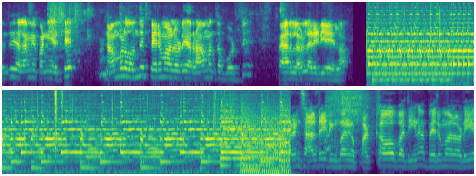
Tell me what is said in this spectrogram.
வந்து எல்லாமே பண்ணியாச்சு. நம்மளும் வந்து பெருமாளுடைய ராமத்தை போட்டு வேற லெவலில் ரெடி ஆயிடலாம். ஆல்ரெடி இங்கே பாருங்கள் பக்காவாக பார்த்தீங்கன்னா பெருமாளுடைய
